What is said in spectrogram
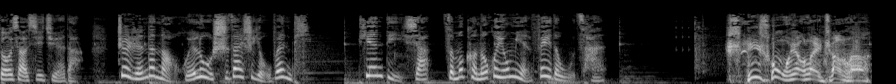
董小希觉得这人的脑回路实在是有问题，天底下怎么可能会有免费的午餐？谁说我要赖账了？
